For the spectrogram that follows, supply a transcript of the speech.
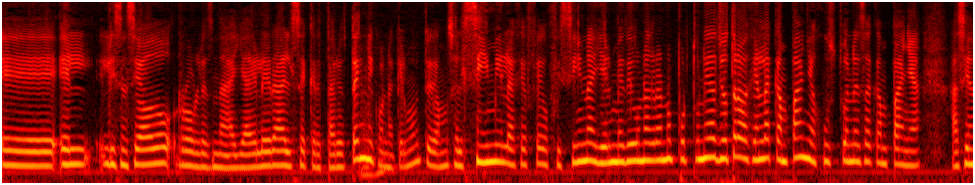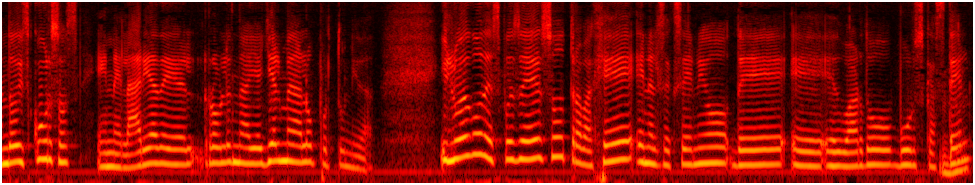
eh, el licenciado Robles Naya. Él era el secretario técnico en aquel momento, digamos, el CIMI, la jefe de oficina, y él me dio una gran oportunidad. Yo trabajé en la campaña, justo en esa campaña, haciendo discursos en el área de Robles Naya, y él me da la oportunidad. Y luego, después de eso, trabajé en el sexenio de eh, Eduardo Burs Castel.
